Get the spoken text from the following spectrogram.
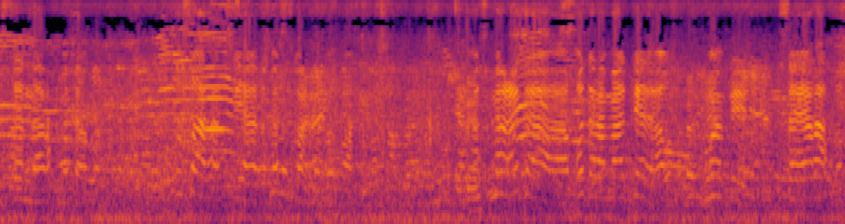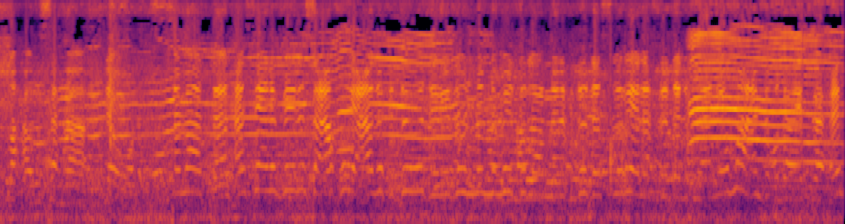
نستنى رحمة الله. وصار هالشيء هذا بس بعد الله بس ما عندها قدرة مادية أو ما في سيارات تطلع ولسها الجو ما الحين في لسه أخوي على حدود يريدون منه 100 دولار من الحدود السورية للحدود اللبنانية وما عنده قدرة يدفعهم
